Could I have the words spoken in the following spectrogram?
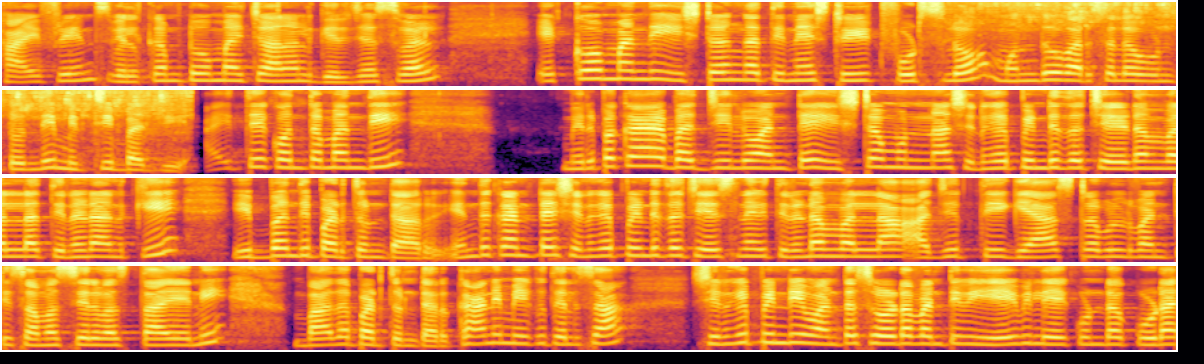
Hi friends welcome to my channel Girija's world ఎక్కువ మంది ఇష్టంగా తినే స్ట్రీట్ ఫుడ్స్లో ముందు వరుసలో ఉంటుంది మిర్చి బజ్జీ. అయితే కొంతమంది మిరపకాయ బజ్జీలు అంటే ఇష్టం ఉన్న శనగపిండితో చేయడం వల్ల తినడానికి ఇబ్బంది పడుతుంటారు. ఎందుకంటే శనగపిండితో చేసినవి తినడం వల్ల అజీర్తి గ్యాస్ ట్రబుల్ వంటి సమస్యలు వస్తాయని బాధపడుతుంటారు. కానీ మీకు తెలుసా శనగపిండి వంట సోడా వంటివి ఏవి లేకుండా కూడా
